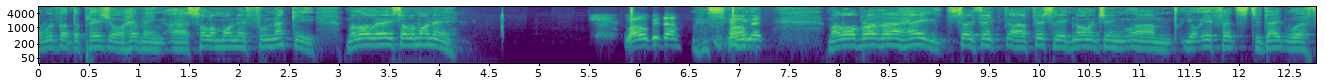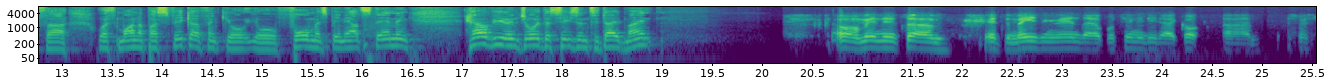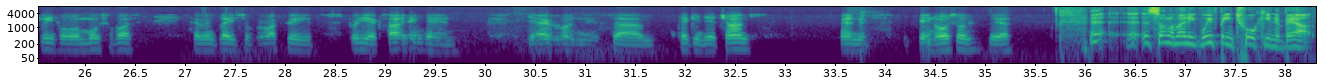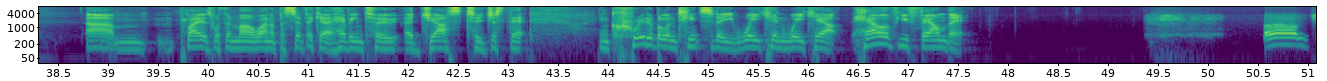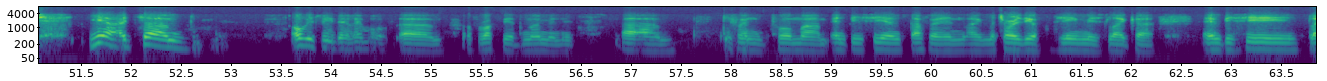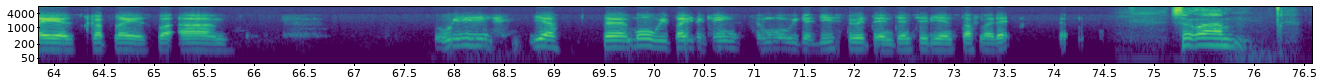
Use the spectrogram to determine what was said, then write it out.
We've got the pleasure of having uh, Solomone Funaki. Malole, Solomone. Malo. Mohammed. Malo, brother. Hey, so thank, uh, firstly acknowledging um, your efforts to date with uh, with Moana Pasifika. I think your, your form has been outstanding. How have you enjoyed the season to date, mate? Oh man, it's um, it's amazing, man. The opportunity that I got, um, especially for most of us having played Super Rugby, it's pretty exciting, and yeah, everyone is um, taking their chance, and it's been awesome. Yeah. Uh, uh, Solomoni, we've been talking about um, players within Moana Pasifika having to adjust to just that incredible intensity week in, week out. How have you found that? Um, yeah, it's um, obviously the level um, of rugby at the moment is um, different from um, NPC and stuff, and like majority of the team is like uh, NPC players, club players. But um, we, yeah, the more we play the games, the more we get used to it, the intensity and stuff like that. So, um,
